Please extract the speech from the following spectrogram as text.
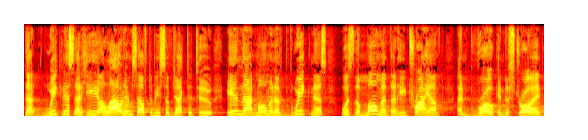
that weakness that he allowed himself to be subjected to, in that moment of weakness, was the moment that he triumphed and broke and destroyed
